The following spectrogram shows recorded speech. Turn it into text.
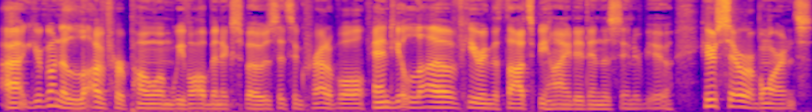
uh, you're going to love her poem, We've All Been Exposed. It's incredible. And you'll love hearing the thoughts behind it in this interview. Here's Sarah Borns.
